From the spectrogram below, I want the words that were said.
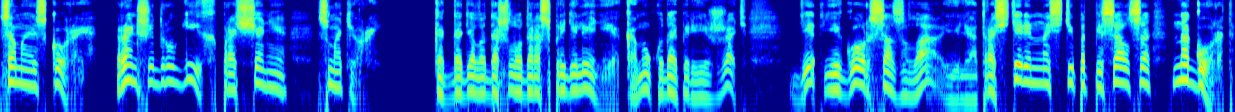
самое скорое, раньше других, прощание с матерой. Когда дело дошло до распределения, кому куда переезжать, дед Егор со зла или от растерянности подписался на город,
